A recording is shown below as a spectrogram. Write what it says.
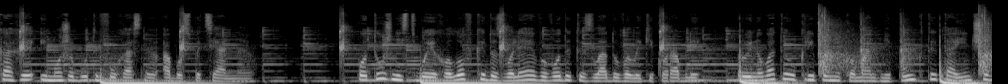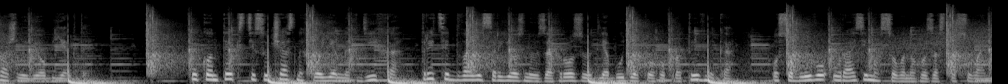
кг і може бути фугасною або спеціальною. Потужність боєголовки дозволяє виводити з ладу великі кораблі, руйнувати укріплені командні пункти та інші важливі об'єкти. У контексті сучасних воєнних дій Х-32 є серйозною загрозою для будь-якого противника, особливо у разі масованого застосування.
